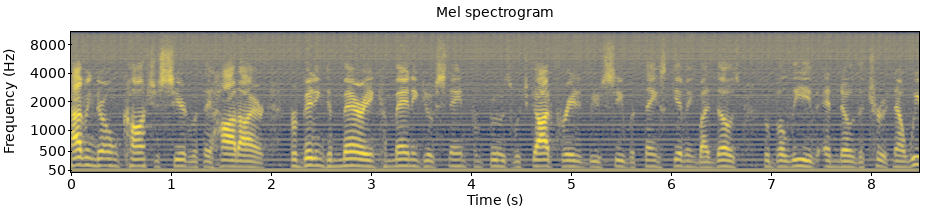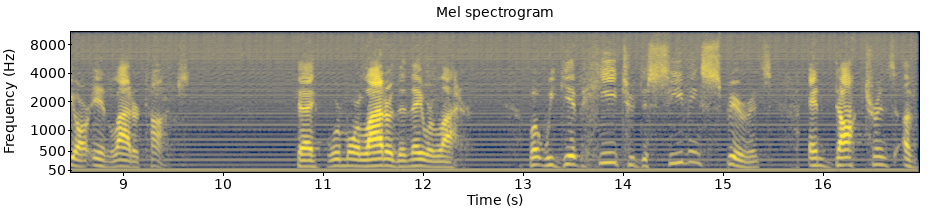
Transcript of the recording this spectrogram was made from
having their own conscience seared with a hot iron, forbidding to marry and commanding to abstain from foods which God created to be received with thanksgiving by those who believe and know the truth. Now we are in latter times. Okay? We're more latter than they were latter. But we give heed to deceiving spirits and doctrines of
